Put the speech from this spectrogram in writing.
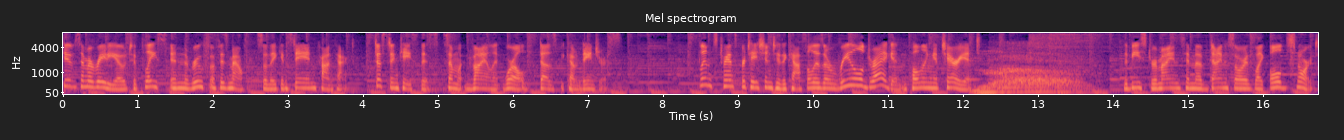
gives him a radio to place in the roof of his mouth so they can stay in contact, just in case this somewhat violent world does become dangerous. Flint's transportation to the castle is a real dragon pulling a chariot. The beast reminds him of dinosaurs like Old Snort,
